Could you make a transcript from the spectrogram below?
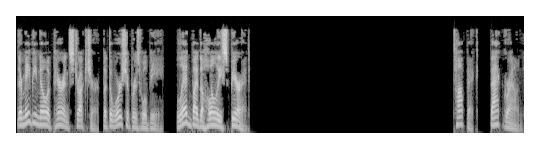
There may be no apparent structure, but the worshippers will be led by the Holy Spirit. Background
